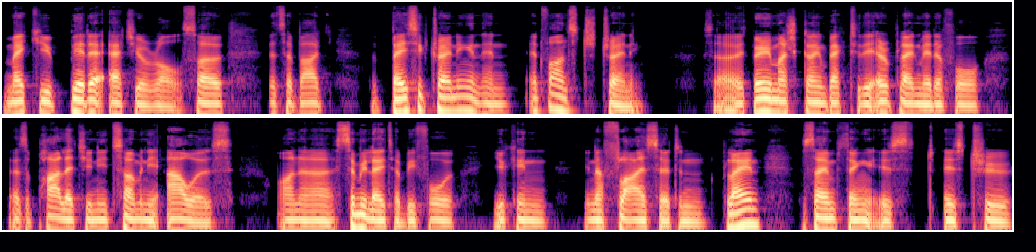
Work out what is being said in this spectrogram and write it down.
make you better at your role. So it's about basic training and then advanced training. So it's very much going back to the airplane metaphor. As a pilot, you need so many hours on a simulator before you can, you know, fly a certain plane. The same thing is is true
